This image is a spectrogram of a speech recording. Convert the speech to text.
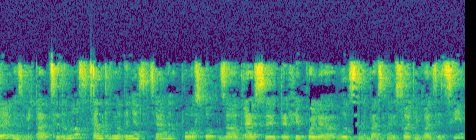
безпосередньо звертатися до нас, центр надання соціальних послуг за адресою Теофіполь, е, вулиця Небесної Сотні, 27.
